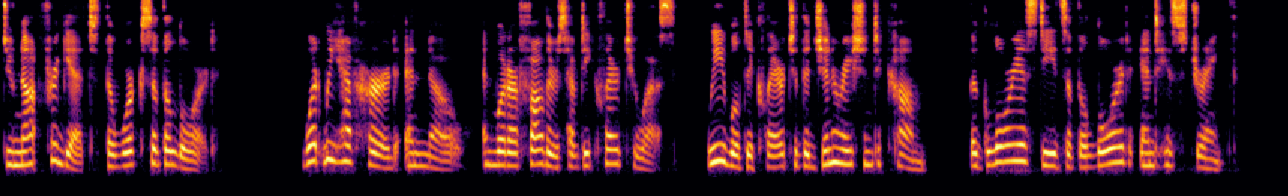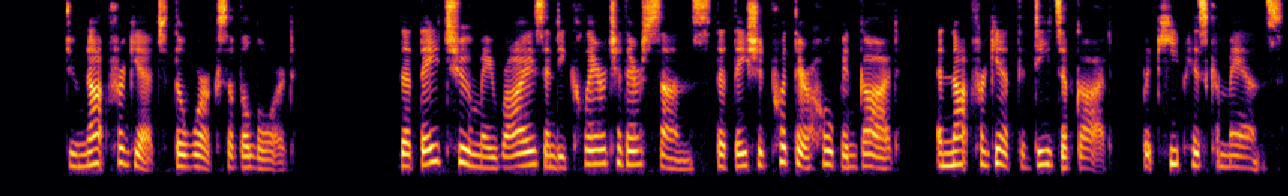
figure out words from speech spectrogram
Do not forget the works of the Lord. What we have heard and know, and what our fathers have declared to us, we will declare to the generation to come the glorious deeds of the Lord and his strength. Do not forget the works of the Lord that they too may rise and declare to their sons that they should put their hope in God and not forget the deeds of God, but keep his commands.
